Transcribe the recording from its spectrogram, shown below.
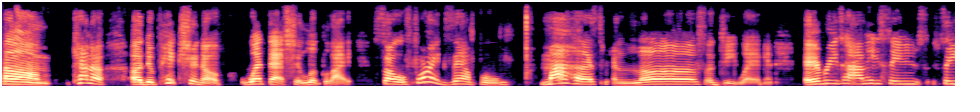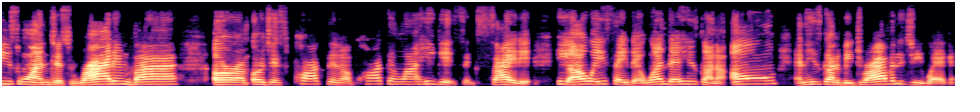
um kind of a depiction of what that should look like. So, for example, my husband loves a G wagon. Every time he sees sees one just riding by or or just parked in a parking lot, he gets excited. He always say that one day he's gonna own and he's gonna be driving a G wagon.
